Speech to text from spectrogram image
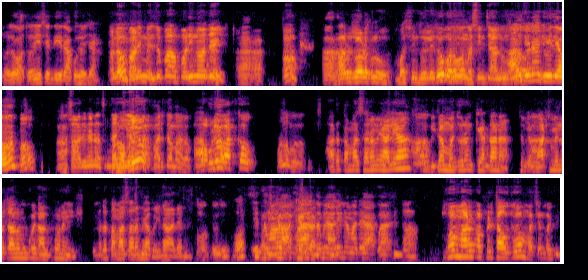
બધો વાંધો નહીં શેઠ, દી રાખું છું જા. અને અંબાડી મેલજો પા પડી ન જાય. હા હા. હો? હા હા. સારું મશીન જોઈ લેજો બરોબર? મશીન ચાલુ સારું જોઈ લે હો. હો? સારું હેડો. ધન્યવાદ. તમારો. વાત કહું. બોલો બોલો. આ તો તમારા શરમે આલ્યા તો બીજા મજૂરોને કહેતા ના. કેમ કે માર્ચ મહિનો ચાલો હું કોઈ નાલતો નહીં. આ તો તમારા શરમે આ ભાઈને આલ્યા હો? એ. તમારો આભાર. તમે આલીને માટે આભાર. હો, મારું કમ્પ્લીટ થાવું જો મચન નથી.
